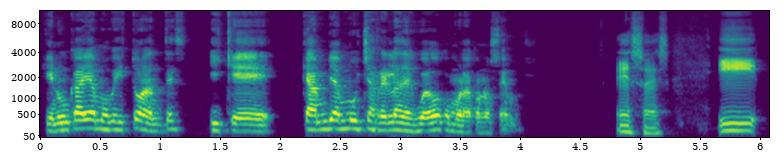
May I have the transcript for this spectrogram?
que nunca habíamos visto antes y que cambia muchas reglas de juego como la conocemos. Eso es. Y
